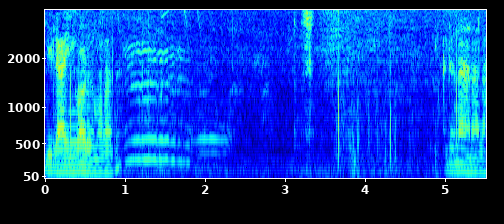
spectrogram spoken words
दिला आईने वाढून मला आता. इकडे नानाला.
